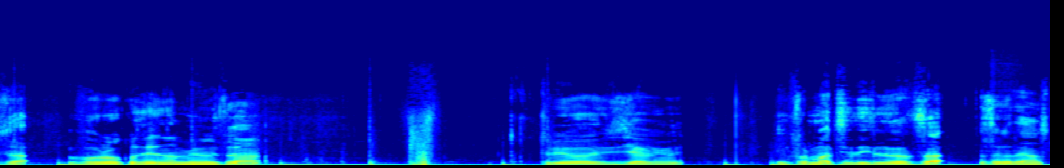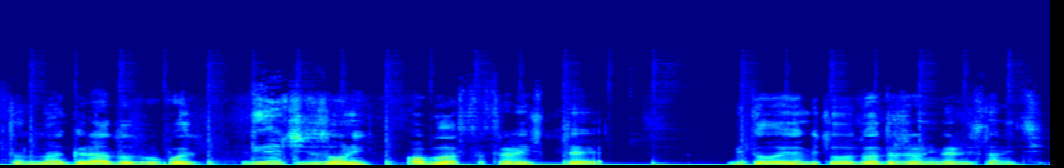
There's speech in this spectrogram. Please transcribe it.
За Ворокле на минута трябва да изявим информация да излезат за заградеността на градот во поединечни зони, област, стравище, битола 1, битола 2, државни мерни станици.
